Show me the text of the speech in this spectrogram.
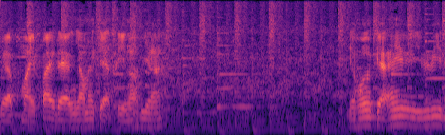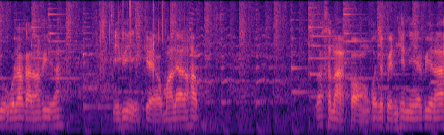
แบบใหม่ป้ายแดงยังไม่แกะซีนนะพี่นะเดี๋ยวผมจะแกะให้พี่ๆดูก็แล้วกันนะพี่นะนี่พี่แกะออกมาแล้วนะครับ ลักษณะกล่องก็จะเป็นเช่นนี้พี่นะ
